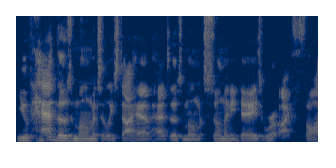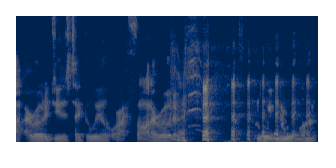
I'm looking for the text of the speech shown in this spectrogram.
you've had those moments at least i have had those moments so many days where i thought i wrote a jesus take the wheel or i thought i wrote a number one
